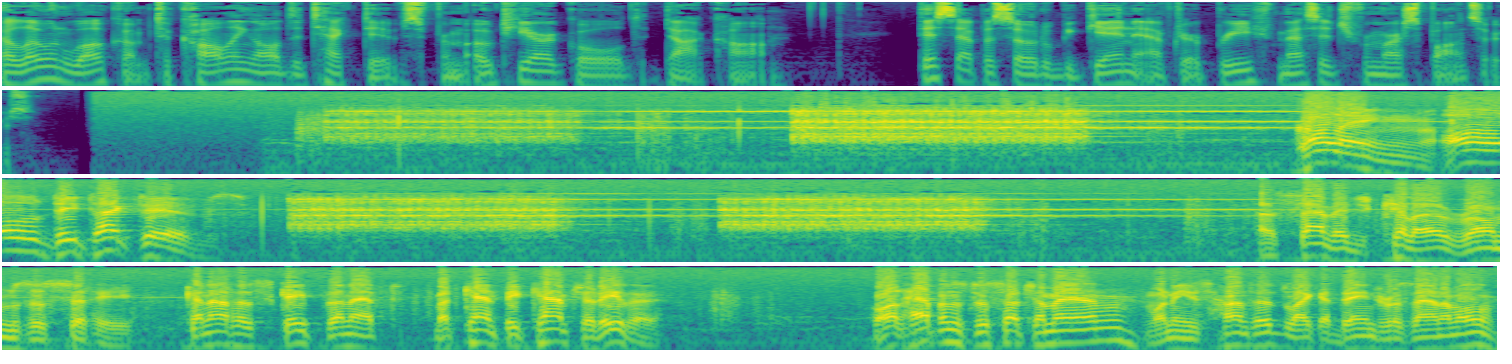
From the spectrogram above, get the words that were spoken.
Hello and welcome to Calling All Detectives from OTRGold.com. This episode will begin after a brief message from our sponsors. Calling all detectives. A savage killer roams the city, cannot escape the net, but can't be captured either. What happens to such a man when he's hunted like a dangerous animal?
